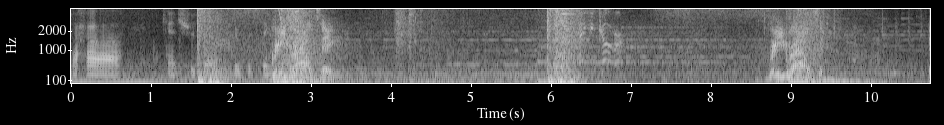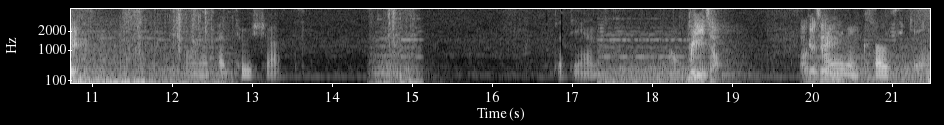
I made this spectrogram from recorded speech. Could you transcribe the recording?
Haha, can't shoot that stupid thing. Reverted. Taking cover. Reverted. Only had two shots. At the end. No. Not even close game.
